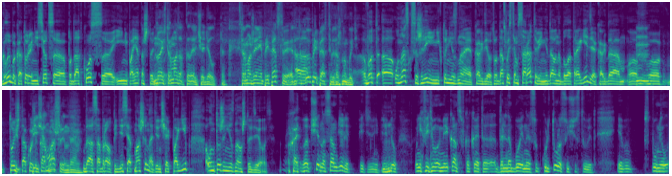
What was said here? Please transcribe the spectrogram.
глыбы, которая несется под откос, а, и непонятно, что делать. Ну, если тормоза отказали, что делать-то? Торможение препятствие? Это а, такое препятствие должно быть? Вот а, у нас, к сожалению, никто не знает, как делать. Вот, допустим, в Саратове недавно была трагедия, когда mm. точно такой же КАМАЗ машин, да. да, собрал 50 машин, один человек погиб, он тоже не знал, что делать. Вообще, на самом деле, Петя, извини, перебил, mm-hmm. у них, видимо, у американцев какая-то дальнобойная субкультура существует. Я вспомнил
